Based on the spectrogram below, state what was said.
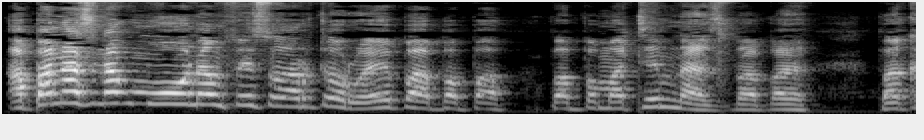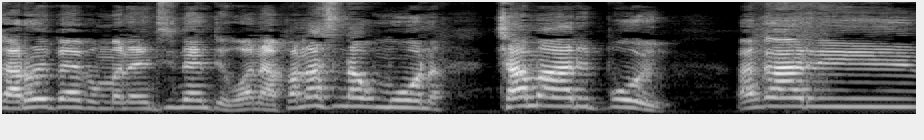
Hapana asina kumuona mufeso ari kutaurwayo pamaterminus pa, pa, pa, pa, pa, pakaroi paipo ma1991 hapana asina kumuona. Chama aripoyo anga ari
